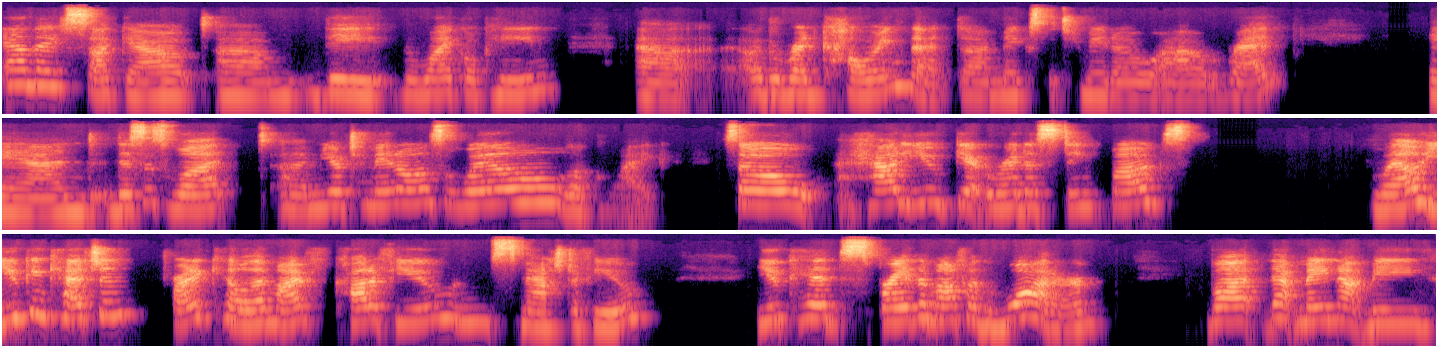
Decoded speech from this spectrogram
and they suck out um, the, the lycopene, uh, or the red coloring that uh, makes the tomato uh, red. And this is what um, your tomatoes will look like. So how do you get rid of stink bugs? Well, you can catch them, try to kill them. I've caught a few and smashed a few. You could spray them off with water, but that may not be,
